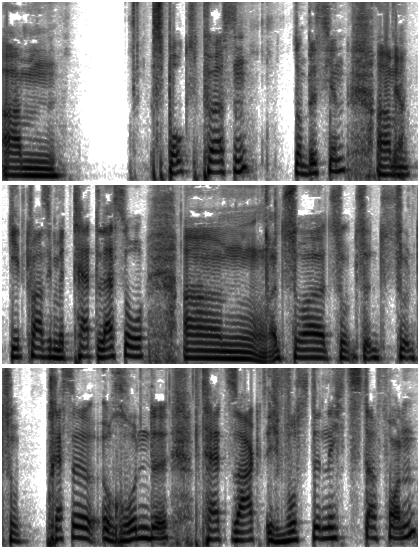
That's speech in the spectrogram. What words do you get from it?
ähm, Spokesperson so ein bisschen. Ähm, ja. Geht quasi mit Ted Lasso ähm, zur, zur, zur, zur Presserunde. Ted sagt, ich wusste nichts davon.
